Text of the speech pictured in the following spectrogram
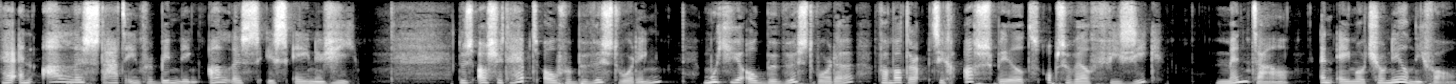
en alles staat in verbinding, alles is energie. Dus als je het hebt over bewustwording, moet je je ook bewust worden van wat er zich afspeelt op zowel fysiek, mentaal en emotioneel niveau.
